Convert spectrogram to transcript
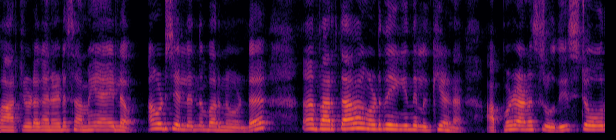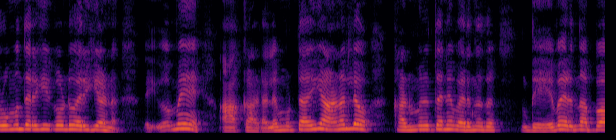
പാർട്ടിയുടെ തുടങ്ങാനായിട്ട് സമയമായല്ലോ. അങ്ങോട്ട് ചെല്ലെന്ന് പറഞ്ഞുകൊണ്ട് ഭർത്താവ് അങ്ങോട്ട് നീങ്ങി നിൽക്കുകയാണ്. അപ്പോഴാണ് ശ്രുതി സ്റ്റോർ റൂമും തിരക്കിക്കൊണ്ട് വരികയാണ്. ദൈവമേ ആ കടല മുട്ടായി ആണല്ലോ കൺമുന്നിൽ തന്നെ വരുന്നത്. ദേ വരുന്നു. അപ്പോൾ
